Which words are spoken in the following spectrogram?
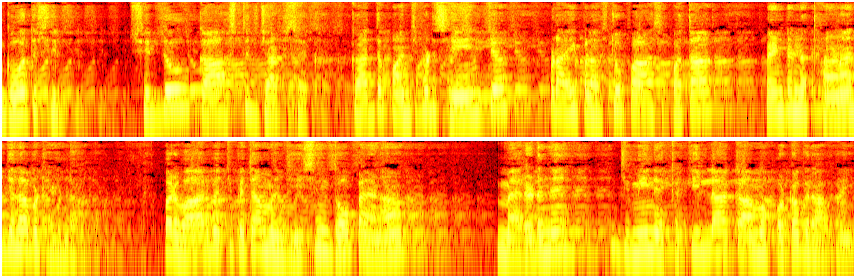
ਗੋਤ ਸਿੱਧੂ ਕਾਸਟ ਜੱਟ ਸਿੱਖ। ਕੱਦ 5 ਫੁੱਟ 6 ਇੰਚ, ਪੜ੍ਹਾਈ ਪਲੱਸ 2 ਪਾਸ, ਪਤਾ ਪਿੰਡ ਨਥਾਣਾ, ਜ਼ਿਲ੍ਹਾ ਬਠਿੰਡਾ। ਪਰਿਵਾਰ ਵਿੱਚ ਪਿਤਾ ਮਨਜੀਤ ਸਿੰਘ ਦੋ ਭੈਣਾਂ ਮੈਰਿਡ ਨੇ, ਜ਼ਮੀਨ ਇੱਕ ਕਿੱਲਾ, ਕੰਮ ਫੋਟੋਗ੍ਰਾਫਰੀ,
